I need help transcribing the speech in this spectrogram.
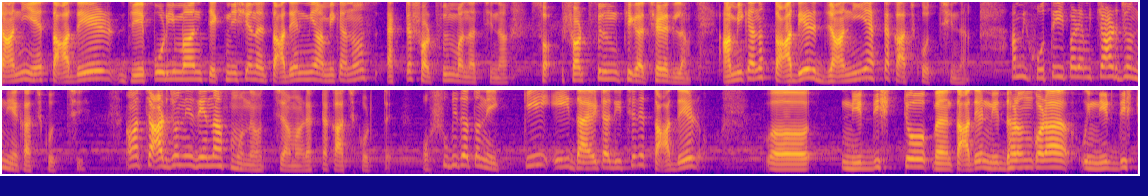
জানিয়ে তাদের যে পরিমাণ টেকনিশিয়ান তাদের নিয়ে আমি কেন একটা শর্ট ফিল্ম বানাচ্ছি না? শর্ট ফিল্ম ঠিক আছে, ছেড়ে দিলাম। আমি কেন তাদের জানিয়ে একটা কাজ করছি না? আমি হতেই পারে আমি চারজন নিয়ে কাজ করছি। আমার চারজন ইজ এনাফ মনে হচ্ছে আমার একটা কাজ করতে। অসুবিধা তো নেই। কে এই দায়টা দিচ্ছে যে তাদের নির্দিষ্ট তাদের নির্ধারণ করা ওই নির্দিষ্ট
